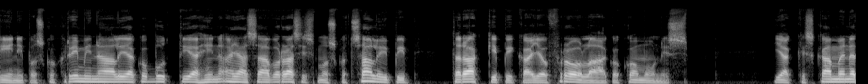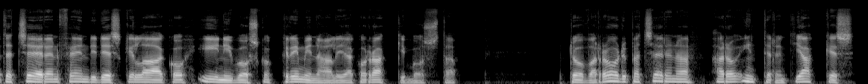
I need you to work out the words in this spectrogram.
Iiniposko kriminaaliako buttiahin ajasaavo rasismoskot salipi, ta rakkipikajo frolaako kommunis. Jakkes kammenate tseren fendideske laako iinibosko kriminaaliako rakkibosta. Dova roodipa tserena aro internet jakkes,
